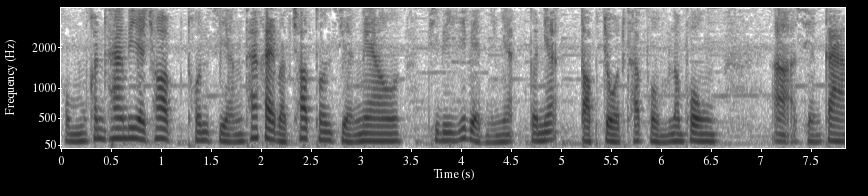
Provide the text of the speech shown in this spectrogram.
ผมค่อนข้างที่จะชอบโทนเสียง ถ้าใครแบบชอบโทนเสียงแนว TB 21 อย่างเงี้ย ตัวเนี้ยตอบโจทย์ครับผมลำโพงเสียงกลาง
